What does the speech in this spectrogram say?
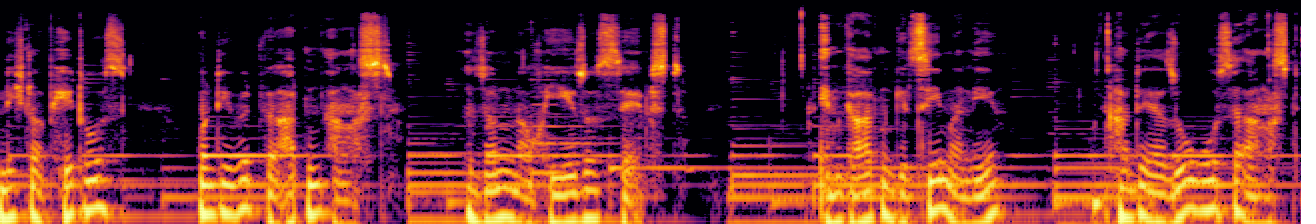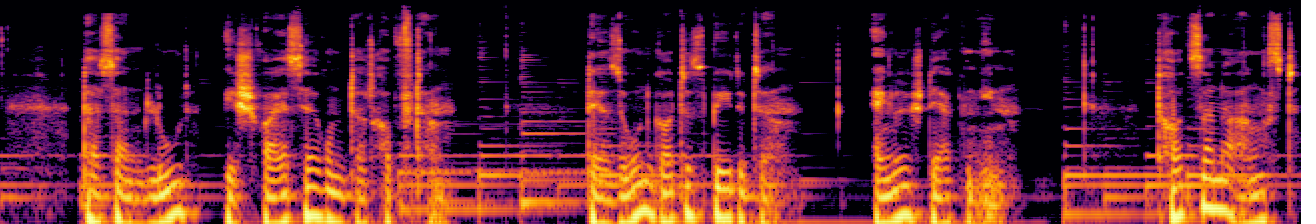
Nicht nur Petrus und die Witwe hatten Angst, sondern auch Jesus selbst. Im Garten Gethsemane hatte er so große Angst, dass sein Blut wie Schweiß heruntertropfte. Der Sohn Gottes betete, Engel stärkten ihn. Trotz seiner Angst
